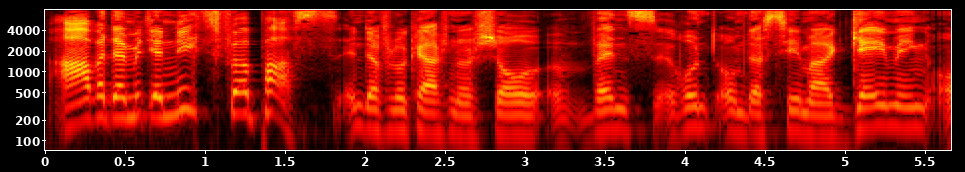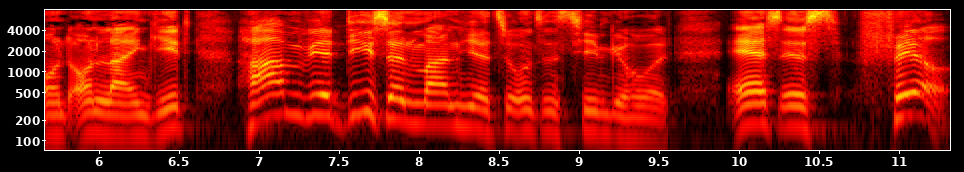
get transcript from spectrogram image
Aber damit ihr nichts verpasst in der Flo Kerschner Show, wenn es rund um das Thema Gaming und Online geht, haben wir diesen Mann hier zu uns ins Team geholt. Es ist Phil.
